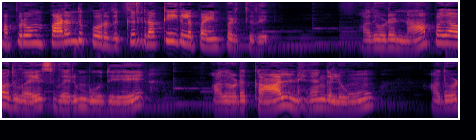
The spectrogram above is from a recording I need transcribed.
அப்புறம் பறந்து போகிறதுக்கு ரக்கைகளை பயன்படுத்துது. அதோட நாற்பதாவது வயசு வரும்போது அதோட கால் நகங்களும் அதோட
